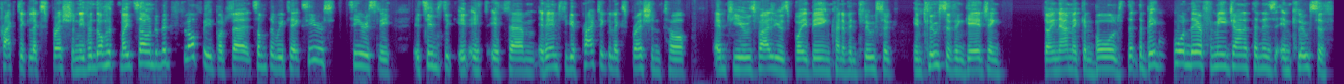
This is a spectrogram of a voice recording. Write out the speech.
practical expression, even though it might sound a bit fluffy, but uh, it's something we take serious, seriously. It seems to it it it, um, it aims to give practical expression to MTU's values by being kind of inclusive, inclusive, engaging, dynamic, and bold. The, the big one there for me, Jonathan, is inclusive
